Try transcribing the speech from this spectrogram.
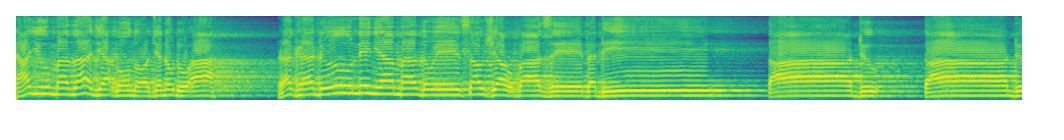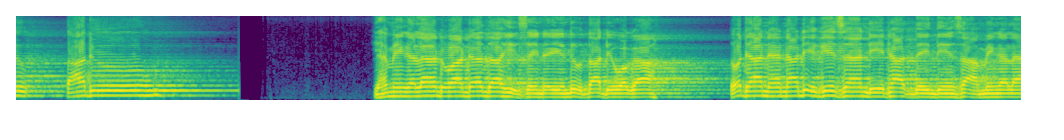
နာယူမသာကြကုန်သောကျွန်ုပ်တို့အားရခတုနိညာမသွေစောက်ရှောက်ပါစေတည်းသာဓုသာဓုသာဓုယမင်္ဂလံဒဝတတဟိစိန်တေယင်တုတတေဝက သောဌာနနာတိကိသံဒေထသိမ့်သင်္စမင်္ဂလံ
